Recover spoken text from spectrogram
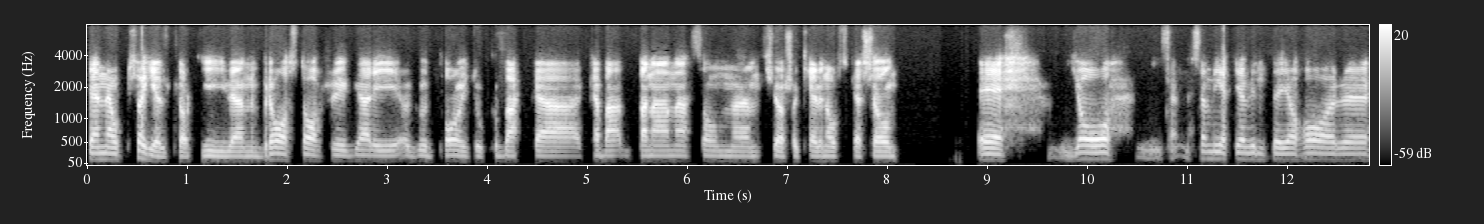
den är också helt klart given. Bra startryggar i A Good Point och Kobacka Banana som eh, körs av Kevin Oskarsson. Eh, ja, sen, sen, vet jag inte. Jag har, eh,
